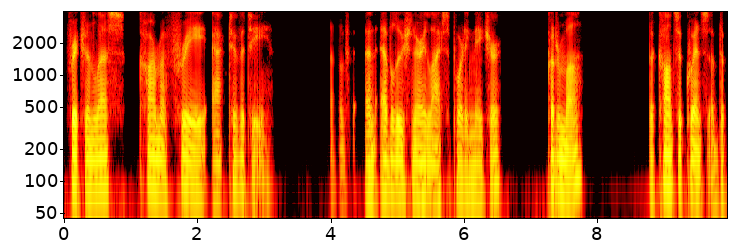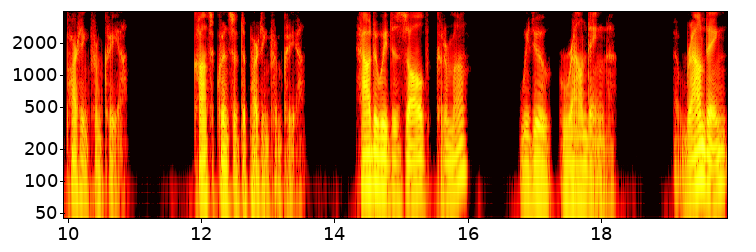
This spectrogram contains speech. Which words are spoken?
frictionless, karma free activity of an evolutionary life supporting nature. Karma, the consequence of departing from Kriya. Consequence of departing from Kriya. How do we dissolve karma? We do rounding. Rounding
